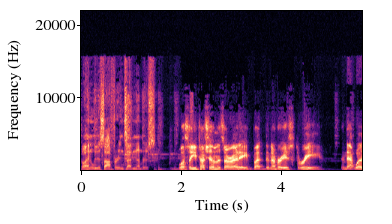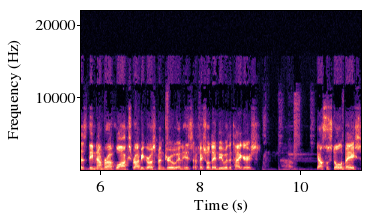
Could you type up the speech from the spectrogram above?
go ahead and lead us off for inside the numbers. Well, so you touched on this already, but the number is three, and that was the number of walks Robbie Grossman drew in his official debut with the Tigers. Uh, he also stole a base.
